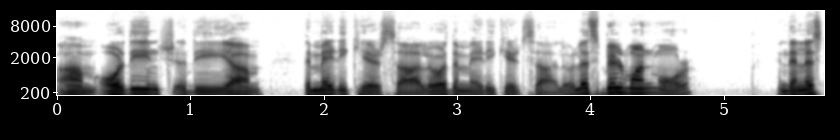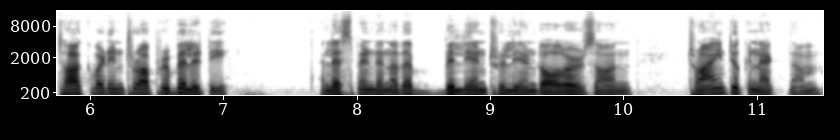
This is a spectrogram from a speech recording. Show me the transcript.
um, or the, the, um, the Medicare silo or the Medicaid silo. Let's build one more, and then let's talk about interoperability, and let's spend another billion, trillion dollars on trying to connect them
